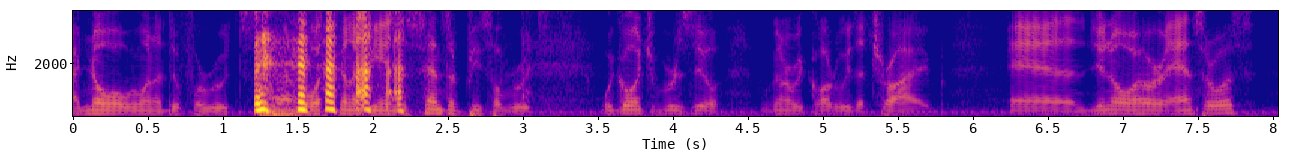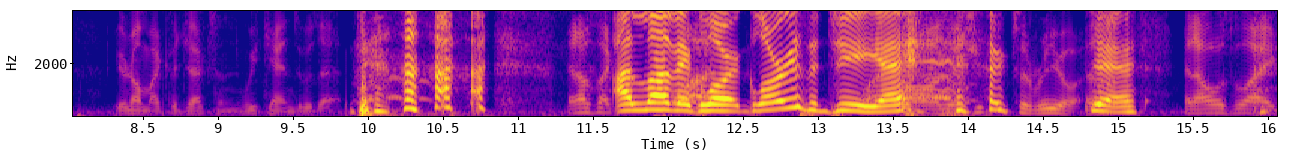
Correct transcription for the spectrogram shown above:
I know what we want to do for Roots. I know what's going to be in the centerpiece of Roots. We're going to Brazil. We're going to record with the tribe. And you know what her answer was? You're not Michael Jackson. We can't do that. and I was like, I love it. Glory, Gloria's a G. Yeah. oh, yeah, she keeps it real. And I- yeah. And I was like,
